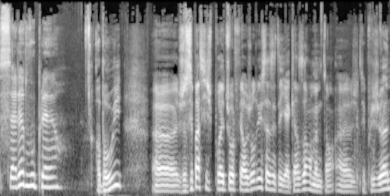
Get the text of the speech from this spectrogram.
ça a l'air de vous plaire. Ah bah oui, euh, je sais pas si je pourrais toujours le faire aujourd'hui, ça c'était il y a 15 ans en même temps, euh, j'étais plus jeune,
